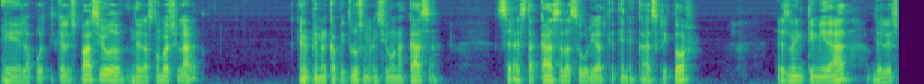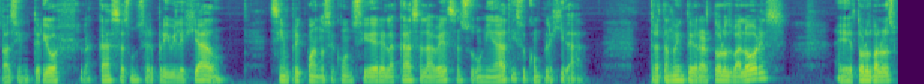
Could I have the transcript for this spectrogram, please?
Eh, la poética del espacio de Gastón Bachelard. En el primer capítulo se menciona una casa. ¿Será esta casa la seguridad que tiene cada escritor? Es la intimidad del espacio interior. La casa es un ser privilegiado, siempre y cuando se considere la casa a la vez en su unidad y su complejidad, tratando de integrar todos los valores, eh, todos los valores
